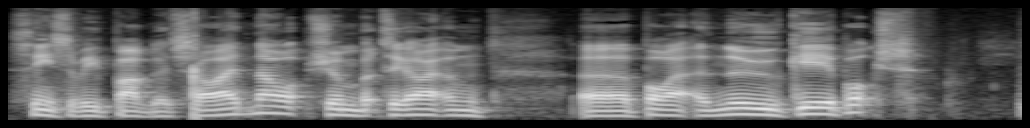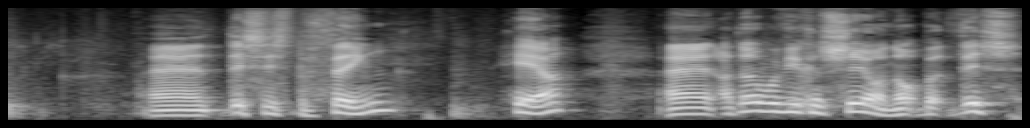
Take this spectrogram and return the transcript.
seems to be buggered. So I had no option but to go out and uh, buy a new gearbox. And this is the thing here. And I don't know if you can see or not, but this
